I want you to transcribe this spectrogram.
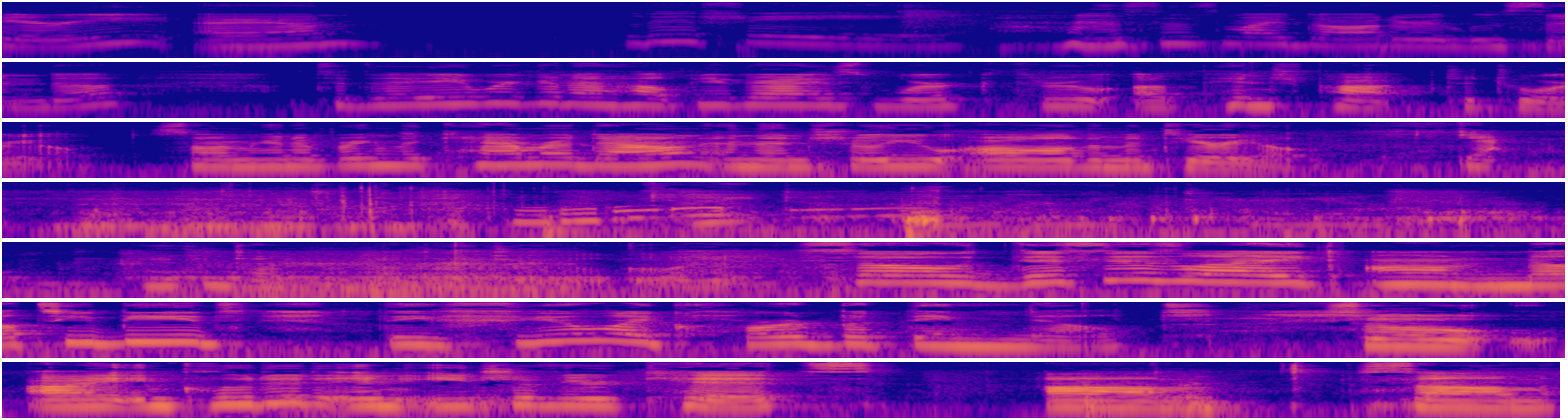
Carrie and Lucy. this is my daughter Lucinda. Today we're going to help you guys work through a pinch pot tutorial. So I'm going to bring the camera down and then show you all the material. Yeah. You can tell me about the material, go ahead. So this is like um, melty beads. They feel like hard, but they melt. So I included in each of your kits um, some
